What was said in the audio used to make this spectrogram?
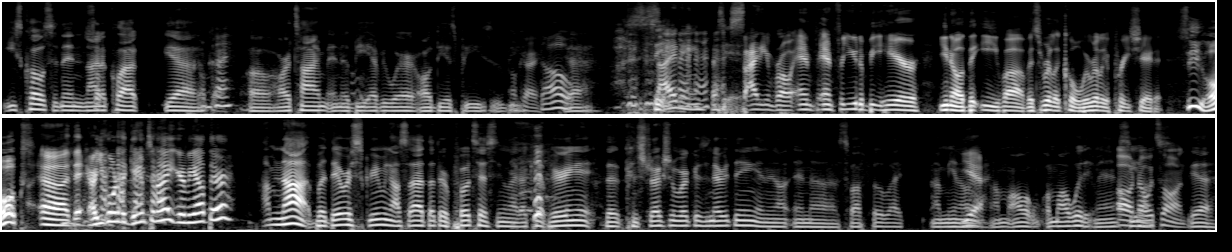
East Coast, and then nine So- o'clock. Yeah. Okay. Uh, our time, and it'll be everywhere. All DSPs. It'll be. Okay. Dope. Yeah. Exciting. That's exciting, bro. And and for you to be here, you know, the eve of, it's really cool. We really appreciate it. Seahawks. Uh, th- are you going to the game tonight? You're gonna be out there? I'm not, but they were screaming outside. I thought they were protesting. Like I kept hearing it, the construction workers and everything, and uh, and uh, so I feel like I mean I'm, Yeah. I'm all I'm all with it, man. Oh, no, it's on. Yeah.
